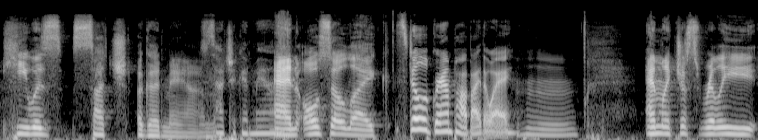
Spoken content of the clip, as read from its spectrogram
he was such a good man Such a good man. and also like Still a grandpa, by the way. Mm-hmm. and like just really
